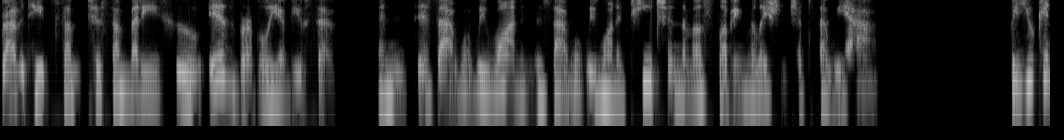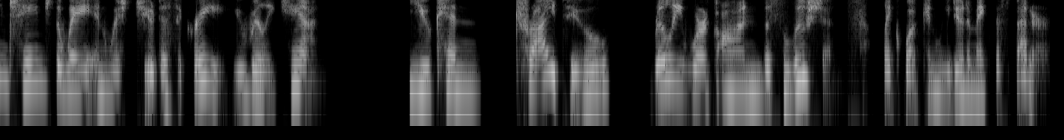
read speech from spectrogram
gravitate some to somebody who is verbally abusive. And is that what we want? And is that what we want to teach in the most loving relationships that we have? But you can change the way in which you disagree. You really can. you can try to really work on the solutions. Like, what can we do to make this better?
